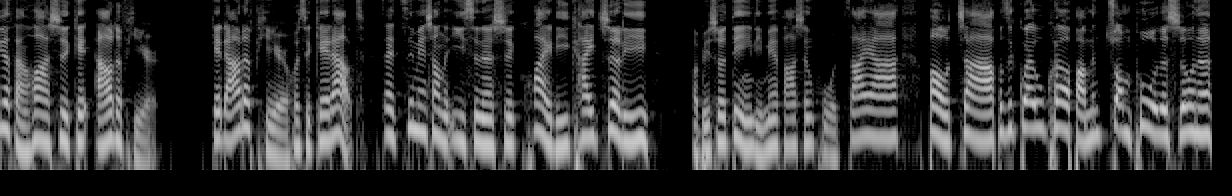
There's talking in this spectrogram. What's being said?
一个反话是 get out of here，get out of here 或是 get out，在字面上的意思呢是快离开这里啊。比如说电影里面发生火灾啊、爆炸啊，或是怪物快要把门撞破的时候呢，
